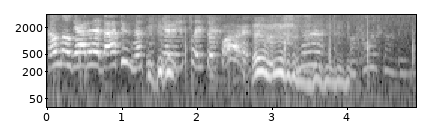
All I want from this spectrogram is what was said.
Hell no, get out of that bathroom. That's the scariest place so far. Nah, my phone's gonna be in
